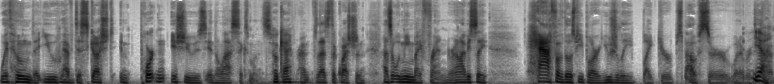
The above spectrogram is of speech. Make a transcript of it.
with whom that you have discussed important issues in the last six months. Okay. Right. So that's the question. That's what we mean by friend. Right. Obviously, half of those people are usually like your spouse or whatever. is, Yeah. right?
